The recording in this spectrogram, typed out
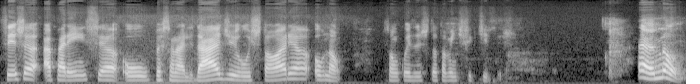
seja aparência ou personalidade, ou história, ou não? São coisas totalmente fictícias. É, não.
